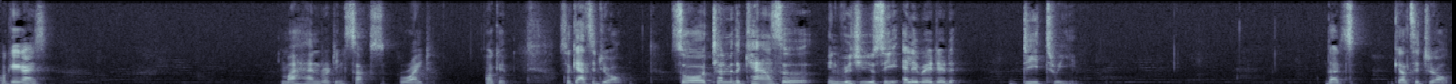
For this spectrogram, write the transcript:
Okay guys my handwriting sucks right? Okay. So calcitriol so tell me the cancer in which you see elevated D3 that's calcitriol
